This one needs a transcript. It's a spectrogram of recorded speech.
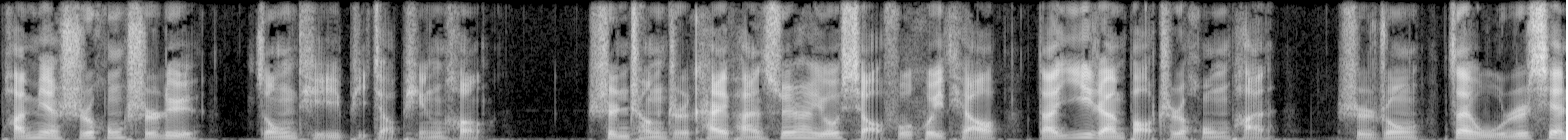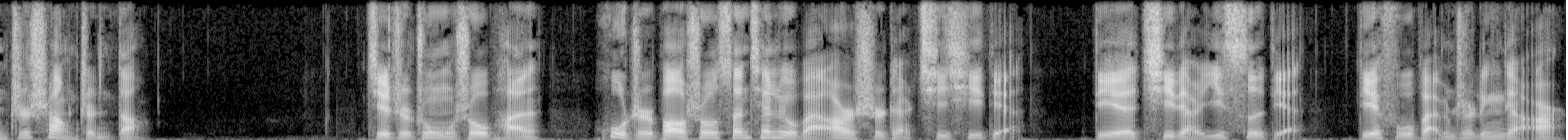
盘面时红时绿，总体比较平衡。深成指开盘虽然有小幅回调，但依然保持红盘，始终在五日线之上震荡。截止中午收盘，沪指报收三千六百二十点七七点，跌七点一四点，跌幅百分之零点二。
